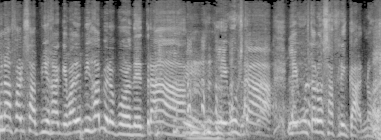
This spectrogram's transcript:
Una falsa pija que va de pija, pero por detrás le gusta, le gusta a los africanos.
